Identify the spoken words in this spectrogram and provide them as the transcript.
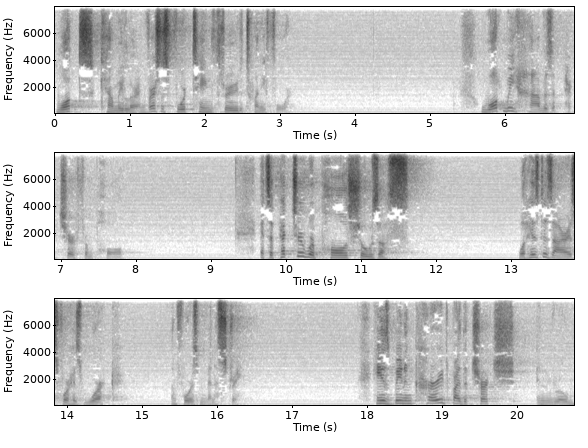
what can we learn? Verses 14 through to 24. What we have is a picture from Paul. It's a picture where Paul shows us what his desire is for his work and for his ministry. He has been encouraged by the church in Rome.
